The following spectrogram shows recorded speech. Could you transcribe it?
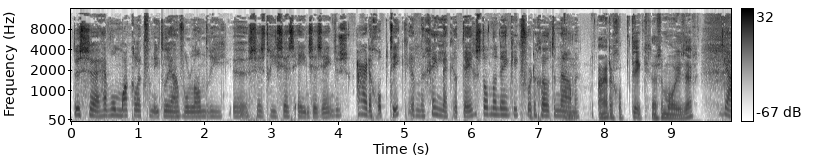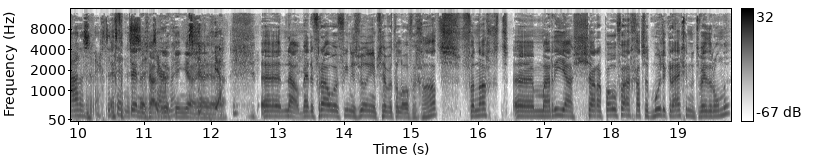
Dus hij won makkelijk van de Italiaan Volandri 6-3, 6-1. 6-1. Dus aardig op tik. En geen lekkere tegenstander, denk ik, voor de grote namen. Aardig op tik, dat is een mooie zeg. Ja, dat is een echte, echte tennis, tennisuitdrukking. Ja, ja, ja, ja. ja. Uh, nou, bij de vrouwen Venus Williams hebben we het al over gehad. Vannacht uh, Maria Sharapova. Gaat ze het moeilijk krijgen in de tweede ronde?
